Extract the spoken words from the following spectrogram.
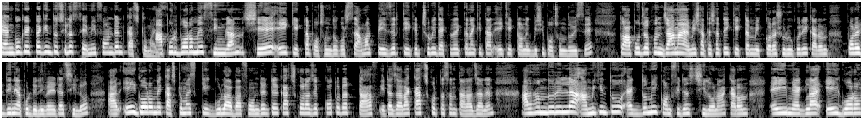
ম্যাঙ্গো কেকটা কিন্তু ছিল সেমি ফন্ডেন্ট কাস্টমাইজ আপুর বরমে সিমরান, সে এই কেকটা পছন্দ করছে। আমার পেজের কেকের ছবি দেখতে দেখতে নাকি তার এই কেকটা অনেক বেশি পছন্দ হয়েছে তো আপু যখন জানায়, আমি সাথে সাথেই কেকটা মেক করা শুরু করি। কারণ পরের দিনে আপুর ডেলিভারিটা ছিল। আর এই গরমে কাস্টমাইজ কেকগুলা বা ফন্ডেন্টের কাজ করা যে কতটা টাফ এটা যারা কাজ করতেছেন তারা জানেন। আলহামদুলিল্লাহ, আমি কিন্তু একদমই কনফিডেন্স ছিল না, কারণ এই মেঘলা, এই গরম,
